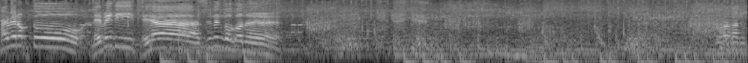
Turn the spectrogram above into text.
팔베럭도 레벨이 돼야 쓰는 거거든 쫄아가지고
